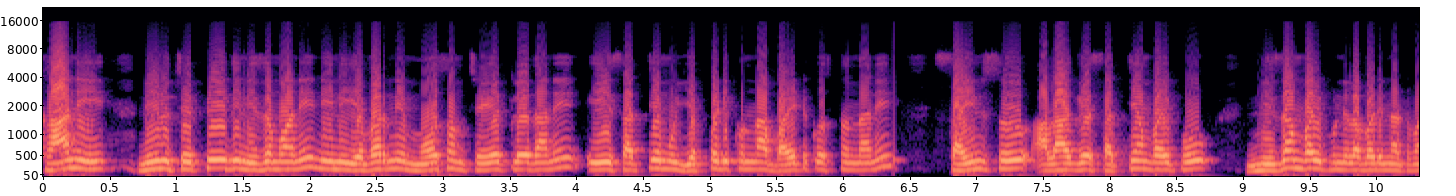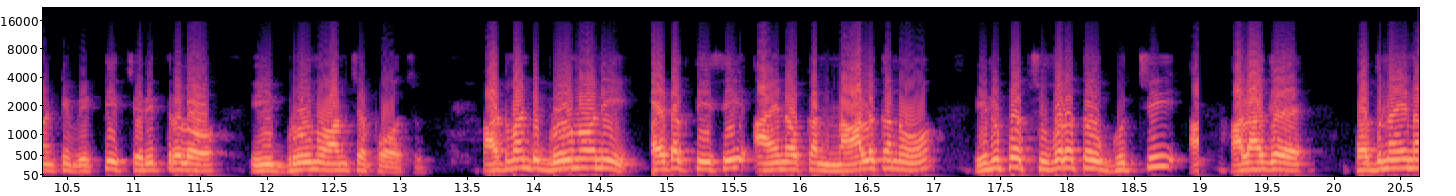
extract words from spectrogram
కానీ నేను చెప్పేది నిజమని నేను ఎవరిని మోసం చేయట్లేదని ఈ సత్యము ఎప్పటికున్నా బయటకు వస్తుందని సైన్స్ అలాగే సత్యం వైపు నిజం వైపు నిలబడినటువంటి వ్యక్తి చరిత్రలో ఈ బ్రూనో అని చెప్పవచ్చు. అటువంటి బ్రూనోని బయటకు తీసి ఆయన ఒక నాలుకను ఇనుప చువ్వలతో గుచ్చి అలాగే పదునైన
